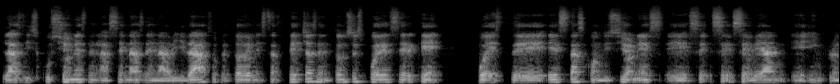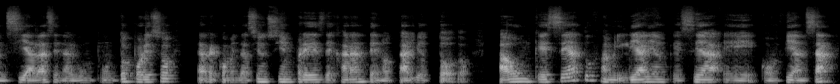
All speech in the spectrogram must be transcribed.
las discusiones en las cenas de Navidad, sobre todo en estas fechas, entonces puede ser que pues estas condiciones eh, se, vean eh, influenciadas en algún punto. Por eso la recomendación siempre es dejar ante notario todo. Aunque sea tu familiar y aunque sea confianza,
